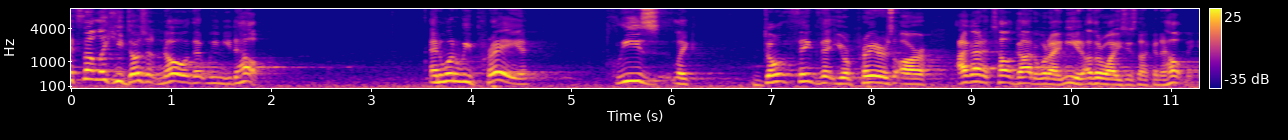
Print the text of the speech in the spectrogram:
it's not like he doesn't know that we need help. And when we pray, please, like, don't think that your prayers are, I got to tell God what I need, otherwise, He's not going to help me.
